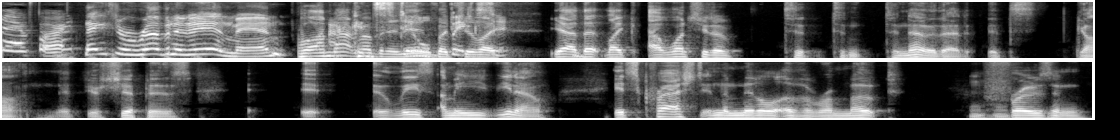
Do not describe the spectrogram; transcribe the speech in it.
there for it. Thanks for rubbing it in, man. well, I'm not rubbing it in, but you're like, it. yeah, that like I want you to to to to know that it's gone. That your ship is it at least. I mean, you know, it's crashed in the middle of a remote, Mhm. frozen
